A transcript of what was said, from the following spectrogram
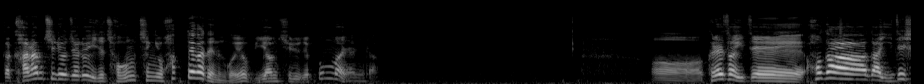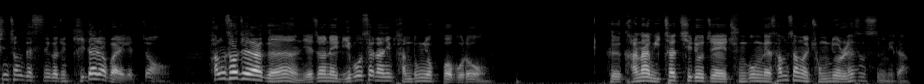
그러니까 간암 치료제로 이제 적응층이 확대가 되는 거예요. 위암 치료제뿐만이 아니라. 어, 그래서 이제 허가가 이제 신청됐으니까 좀 기다려 봐야겠죠. 항서제약은 예전에 리보세라닙 단독요법으로 그 간암 2차 치료제 중국 내 3상을 종료를 했었습니다.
